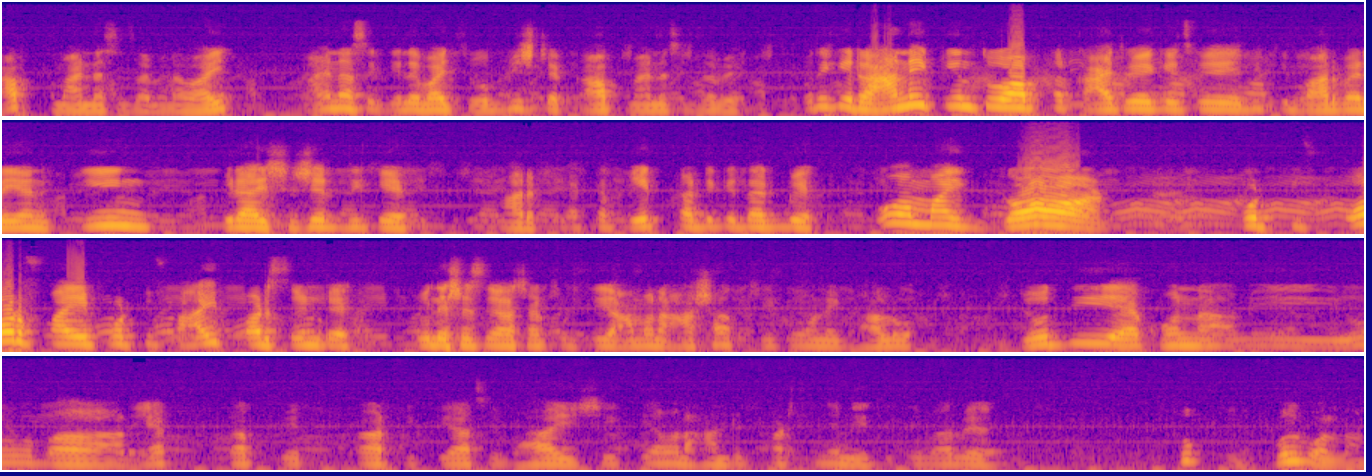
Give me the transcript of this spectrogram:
কাপ মাইনাসে যাবে না ভাই। মাইনাসে গেলে ভাই চব্বিশটা কাপ মাইনাসে যাবে। ওদিকে রানে কিন্তু আপনার কাজ হয়ে গেছে, এদিকে বারবারিয়ান কিং প্রায় শেষের দিকে। আর একটা পেকটা দিকে থাকবে ও my god forty four five forty five পার্সেন্টে চলে এসেছে আশা করছি। আমার আশা থেকে অনেক ভালো। যদি এখন আমি ওবার একটা পেটকা টিকে আছে, ভাই, সে কি আমার হান্ড্রেড পার্সেন্টে নিয়ে দিতে পারবে? ভুল বললাম।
